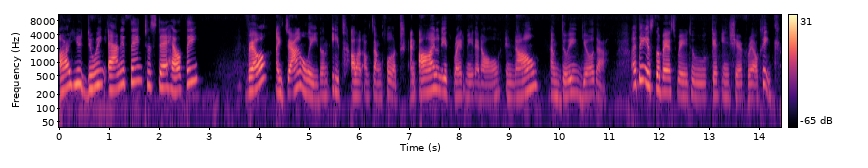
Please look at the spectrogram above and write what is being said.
Are you doing anything to stay healthy? Well, I generally don't eat a lot of junk food and I don't eat red meat at all. And now I'm doing yoga. I think it's the best way to get in shape real quick.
